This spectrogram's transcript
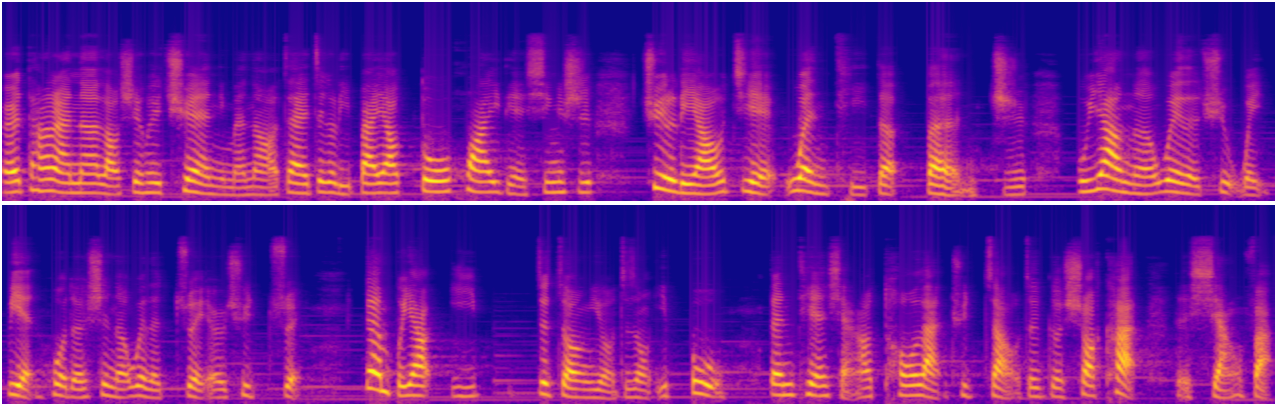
而当然呢，老师会劝你们呢，在这个礼拜要多花一点心思去了解问题的本质，不要呢为了去伪辩，或者是呢为了嘴而去嘴，更不要一这种有这种一步。登天想要偷懒去找这个 shortcut 的想法，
